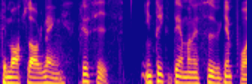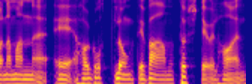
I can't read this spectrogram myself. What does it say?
till matlagning. Precis inte riktigt det man är sugen på när man eh, är, har gått långt, är varm och törstig och vill ha en,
